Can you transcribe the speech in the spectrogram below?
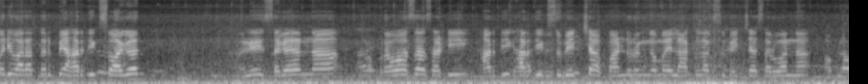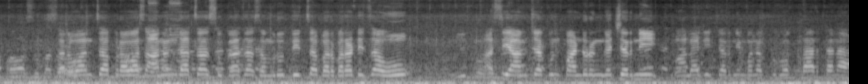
परिवारातर्फे हार्दिक स्वागत. आणि सगळ्यांना प्रवासासाठी हार्दिक हार्दिक शुभेच्छा. पांडुरंगमय लाख लाख शुभेच्छा सर्वांना. आपला प्रवास सर्वांचा प्रवास आनंदाचा सुखाचा समृद्धीचा भरभराटीचा हो हो. अशी आमच्याकडून पांडुरंग चरणी बालाजी चरणी मनपूर्वक प्रार्थना.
